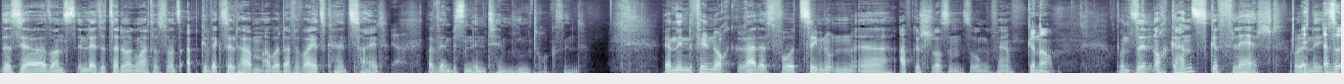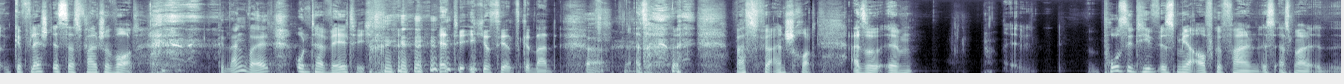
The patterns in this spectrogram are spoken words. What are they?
das ja sonst in letzter Zeit immer gemacht, dass wir uns abgewechselt haben, aber dafür war jetzt keine Zeit, ja. weil wir ein bisschen in Termindruck sind. Wir haben den Film noch gerade vor zehn Minuten äh, abgeschlossen, so ungefähr. Genau. Und sind noch ganz geflasht, oder nicht? Also geflasht ist das falsche Wort. Gelangweilt? Unterwältigt, hätte ich es jetzt genannt. Ja. Also, was für ein Schrott. Also, ähm, positiv ist mir aufgefallen, ist erstmal,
